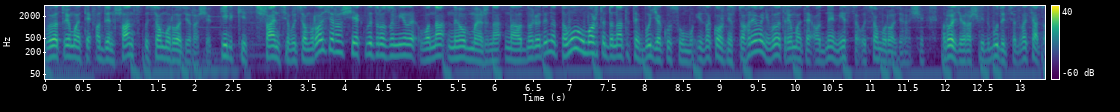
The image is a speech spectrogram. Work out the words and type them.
ви отримаєте один шанс у цьому розіграші. Кількість шансів у цьому розіграші, як ви зрозуміли, вона не обмежена на одну людину, тому ви можете донатити будь-яку суму. І за кожні 100 гривень ви отримаєте одне місце у цьому розіграші. Розіграш відбудеться 20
